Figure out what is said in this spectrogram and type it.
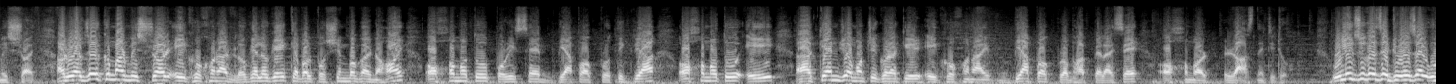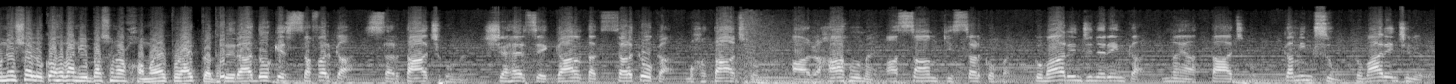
মিশ্ৰই আৰু অজয় কুমাৰ মিশ্ৰৰ এই ঘোষণাৰ লগে লগে কেৱল পশ্চিমবংগই নহয় অসমতো পৰিছে ব্যাপক প্ৰতিক্ৰিয়া অসমতো এই আহ, কেন্দ্ৰীয় মন্ত্ৰীগৰাকীৰ এই ঘোষণাই ব্যাপক প্ৰভাৱ পেলাইছে অসমৰ ৰাজনীতিতো উল্লেখযোগ্য যে দুহেজাৰ ঊনৈছৰ লোকসভা নিৰ্বাচনৰ সময়ৰ পৰাই প্ৰধান इरादों के सफर का सरताज हूँ मैं शहर से गांव तक सड़कों का मोहताज हूँ मैं आ रहा हूँ मैं आसाम की सड़कों पर कुमार इंजीनियरिंग का नया ताज हूँ कमिंग सून कुमार इंजीनियरिंग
